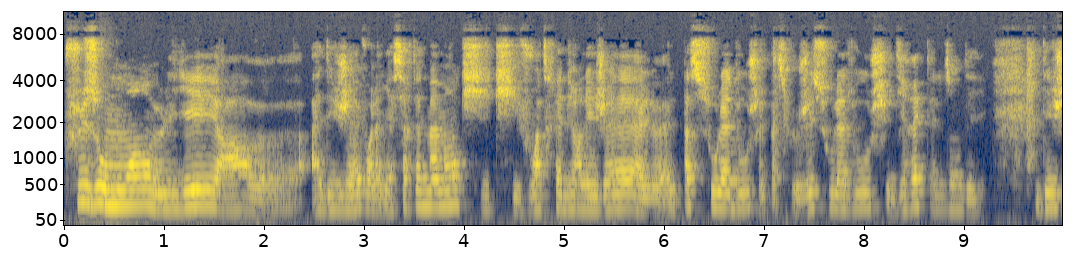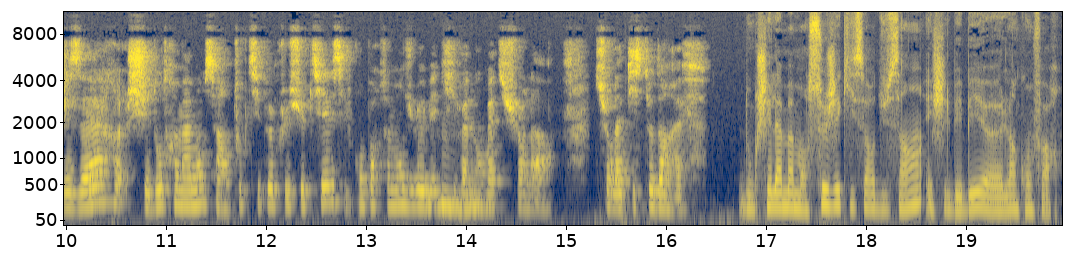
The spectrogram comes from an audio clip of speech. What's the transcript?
plus ou moins euh, lié à, euh, à, des jets. Voilà, il y a certaines mamans qui, qui voient très bien les jets, elles, elles, passent sous la douche, elles passent le jet sous la douche et direct elles ont des, des geysers. Chez d'autres mamans, c'est un tout petit peu plus subtil, c'est le comportement du bébé qui va mhm. nous mettre sur la, sur la piste d'un rêve. Donc chez la maman, ce jet qui sort du sein et chez le bébé, euh, l'inconfort.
